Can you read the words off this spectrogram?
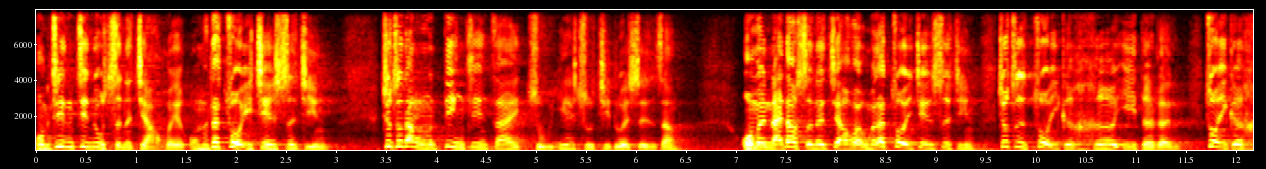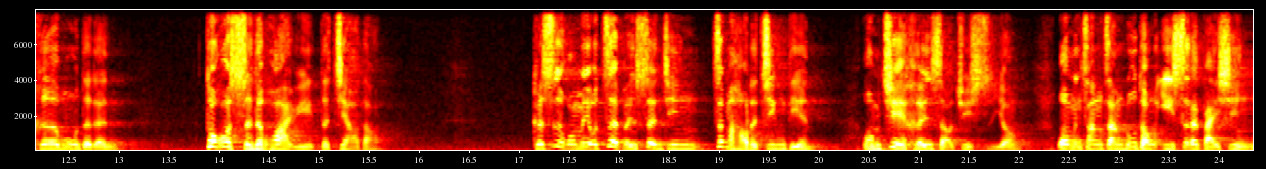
我们今天进入神的教会，我们在做一件事情，就是让我们定睛在主耶稣基督的身上。我们来到神的教会，我们在做一件事情，就是做一个合一的人，做一个和睦的人。透过神的话语的教导。可是我们有这本圣经这么好的经典，我们却很少去使用。我们常常如同以色列百姓，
